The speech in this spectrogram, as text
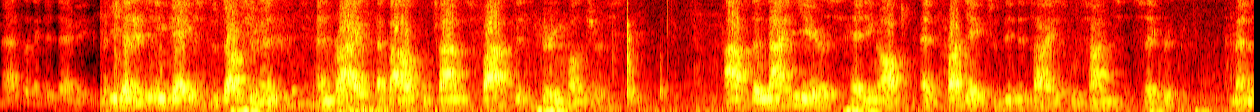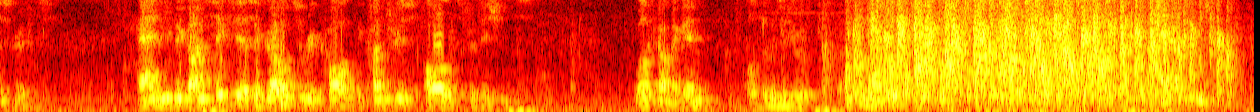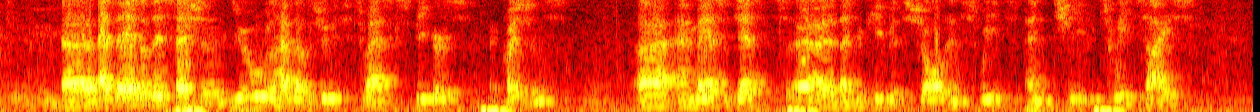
As an academic, he has been engaged to document and write about Bhutan's fast disappearing cultures. After nine years heading up a project to digitize Bhutan's sacred manuscripts, and he began six years ago to record the country's old traditions. Welcome again, also to you. Uh, at the end of this session, you will have the opportunity to ask speakers questions. Uh, and may I suggest uh, that you keep it short and sweet and tweet size.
